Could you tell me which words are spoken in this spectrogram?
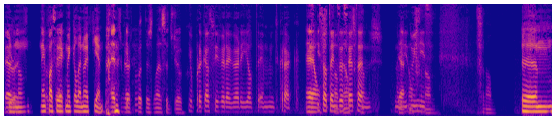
é, eu não, nem faço okay. ideia como é que ele é no FM. É dos melhores pontas de lança de jogo. Eu por acaso fui ver agora e ele é muito craque. É um e só tem 17 é um anos no, yeah, no é um início. Fenómeno. Um,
